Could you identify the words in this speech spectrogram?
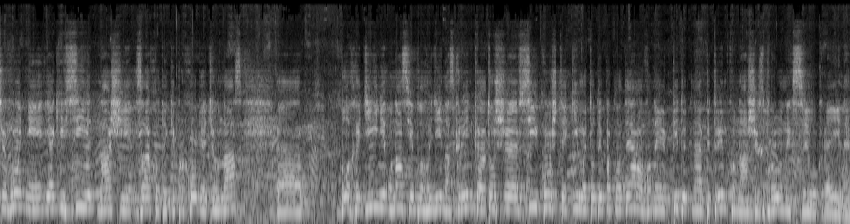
Сьогодні, як і всі наші заходи, які проходять у нас, е, благодійні, у нас є благодійна скринька. Тож е, всі кошти, які ми туди покладемо, вони підуть на підтримку наших збройних сил України.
